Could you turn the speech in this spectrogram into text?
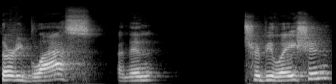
30 blasts, and then tribulation.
